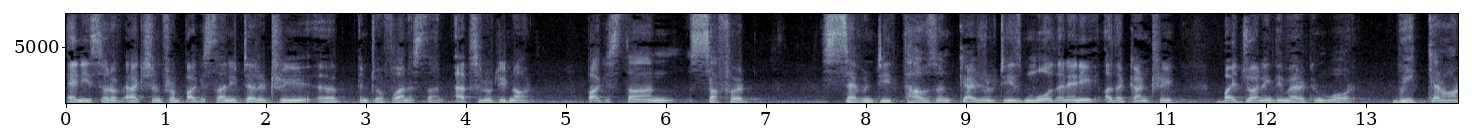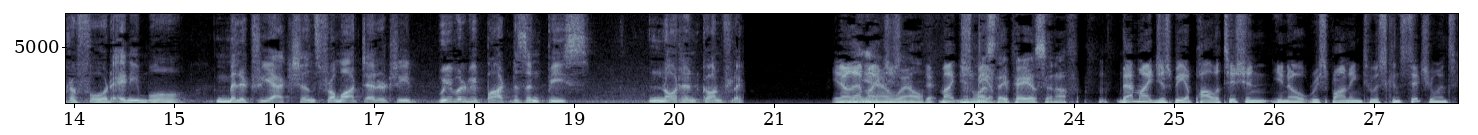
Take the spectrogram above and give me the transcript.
any sort of action from Pakistani territory uh, into Afghanistan. Absolutely not. Pakistan suffered 70,000 casualties, more than any other country, by joining the American war. We cannot afford any more military actions from our territory. We will be partners in peace not in conflict. You know that yeah, might just well, that might just unless be a, they pay us enough. that might just be a politician, you know, responding to his constituents.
